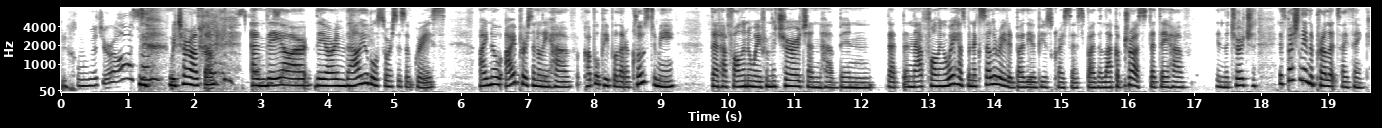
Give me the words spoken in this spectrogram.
which are awesome. which are awesome, and they are they are invaluable sources of grace. I know I personally have a couple people that are close to me that have fallen away from the church and have been that and that falling away has been accelerated by the abuse crisis, by the lack of trust that they have in the church, especially in the prelates, I think.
